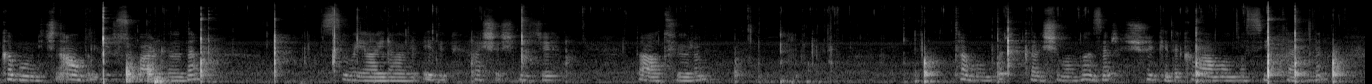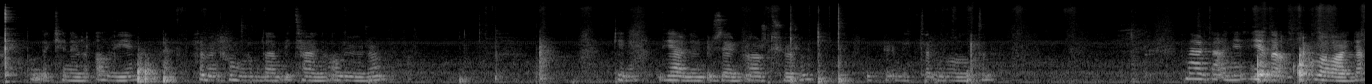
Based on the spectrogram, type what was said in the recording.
kabımın içine aldım. Bir su bardağı da sıvı yağ ilave edip haşhaşı iyice dağıtıyorum. Tamamdır. Karışımım hazır. Şu şekilde kıvam olması yeterli. Bunu da kenara alayım. Hemen hamurumdan bir tane alıyorum. Yine diğerlerinin üzerini örtüyorum. Bir miktar un aldım. Merdane ya da oklavayla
